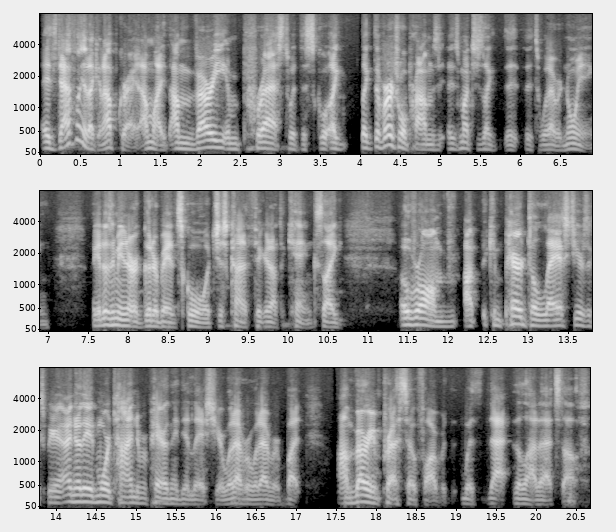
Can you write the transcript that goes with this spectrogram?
it's definitely like an upgrade. I'm like I'm very impressed with the school. Like like the virtual problems as much as like it, it's whatever annoying. Like it doesn't mean they're a good or bad school. It's just kind of figured out the kinks. Like overall, I'm, i compared to last year's experience. I know they had more time to prepare than they did last year. Whatever, whatever. But I'm very impressed so far with with that a lot of that stuff.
